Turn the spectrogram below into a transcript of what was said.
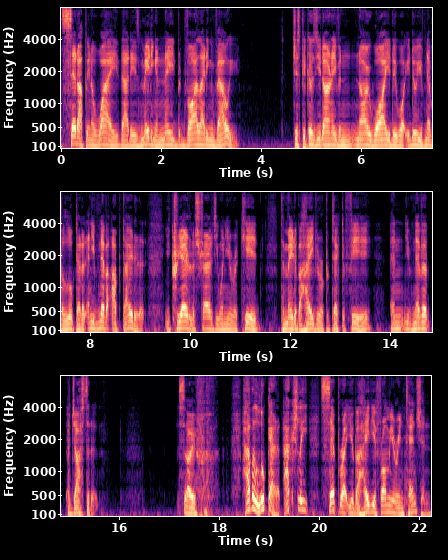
set up in a way that is meeting a need but violating value. Just because you don't even know why you do what you do, you've never looked at it and you've never updated it. You created a strategy when you were a kid to meet a behavior or protect a fear, and you've never adjusted it. So have a look at it. Actually, separate your behavior from your intention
